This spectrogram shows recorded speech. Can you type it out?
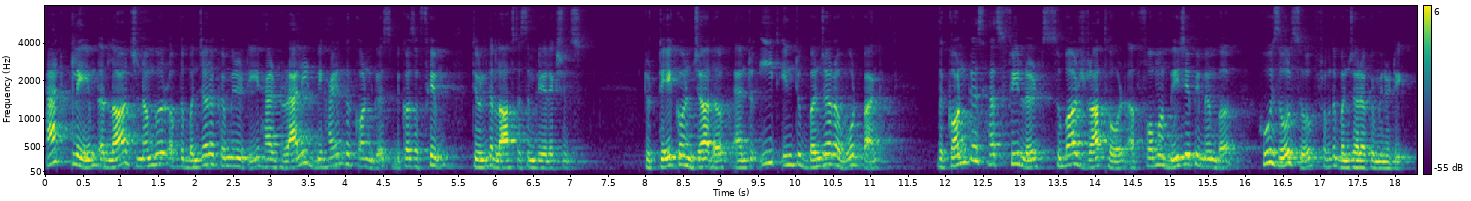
had claimed a large number of the Banjara community had rallied behind the Congress because of him during the last assembly elections to take on Jadhav and to eat into Banjara vote bank, the Congress has fielded Subhash Rathod, a former BJP member who is also from the Banjara community.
